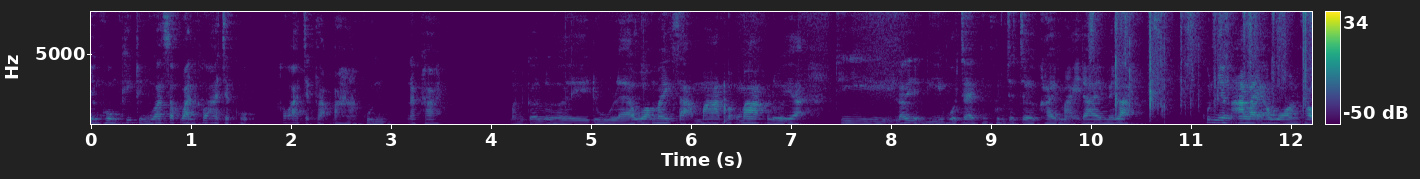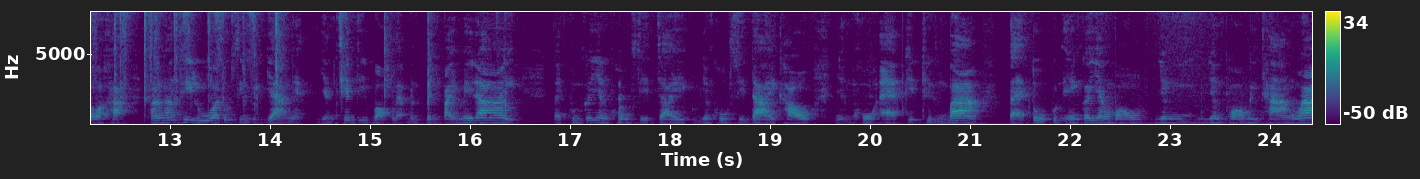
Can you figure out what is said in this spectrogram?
ยังคงคิดถึงว่าสักวันเขาอาจจะเขาอาจจะกลับมาหาคุณนะคะ มันก็เลยดูแล้วว่าไม่สามารถมาก ๆเลยอะ่ะที่แล้วอย่างนี้หัวใจของคุณจะเจอใครใหม่ได้ไหมล่ะ คุณยังอะไรอาวรเขาอะค่ะ ทั้งทั้งที่รู้ว่าทุกสิ่งทุกอย่างเนี่ยอย่างเช่นที่บอกแหละมันเป็นไปไม่ได้ แต่คุณก็ยังคงเสียใจยังคงเสียดายเขายังคงแอบคิดถึงบ้าง แต่ตัวคุณเองก็ยังมองยังยังพอมีทางว่า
